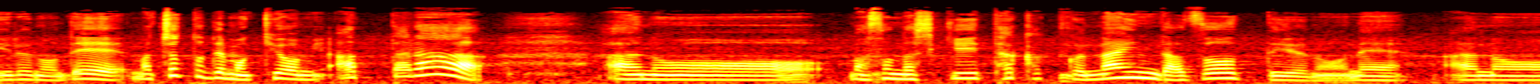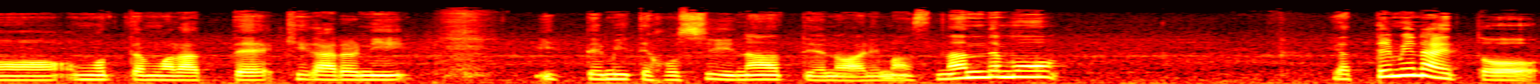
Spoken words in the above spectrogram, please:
いるので、まあ、ちょっとでも興味あったら、あの、まあ、そんな敷居高くないんだぞっていうのをね、あの、思ってもらって気軽に行ってみてほしいなっていうのはあります。何でもやってみないと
